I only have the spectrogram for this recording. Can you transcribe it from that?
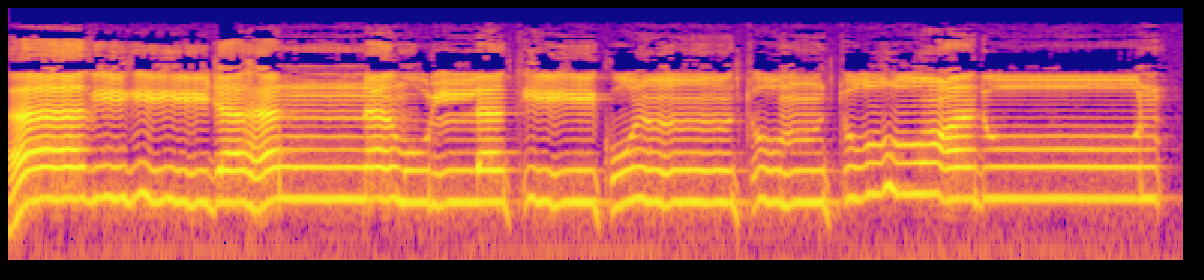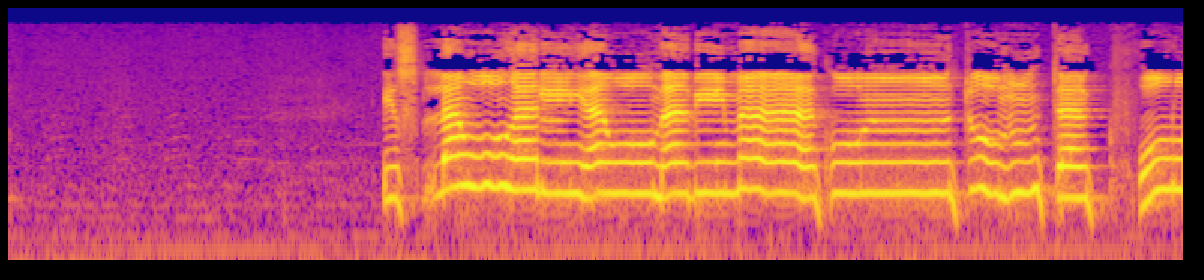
هذه جهنم التي كنتم توعدون. اصلوها اليوم بما كنتم تكفرون.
